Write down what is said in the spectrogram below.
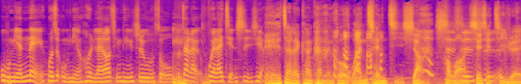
五年内或者五年后，你来到晴听事务所，我们再来回来检视一下。哎，再来看看能够完成几项，好不好？是是是谢谢吉瑞，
